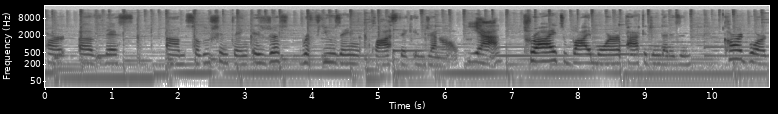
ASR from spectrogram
part of this um, solution thing is just refusing plastic in general. Yeah, Try to buy more packaging that is in cardboard,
